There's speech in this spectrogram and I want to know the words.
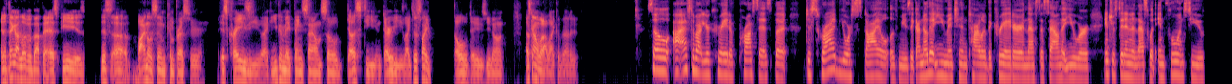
And the thing I love about the SP is this uh, vinyl sim compressor it's crazy. Like you can make things sound so dusty and dirty, like just like the old days, you know. That's kind of what I like about it. So I asked about your creative process, but describe your style of music. I know that you mentioned Tyler the creator and that's the sound that you were interested in and that's what influenced you.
